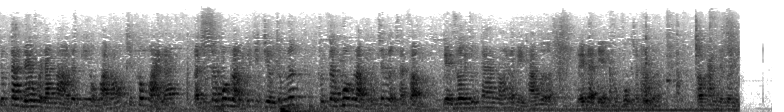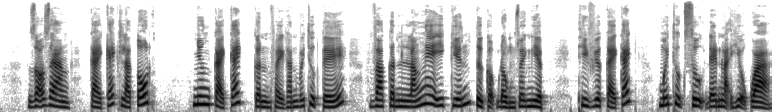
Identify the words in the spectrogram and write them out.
Chúng ta đều phải đảm bảo được cái hiệu quả đó chứ không phải là là chúng ta buông lỏng cái thị trường trong nước chúng ta buông lỏng cái chất lượng sản phẩm để rồi chúng ta nói là để tháo gỡ đấy là để phục vụ cho tháo gỡ khó khăn cho Rõ ràng, cải cách là tốt, nhưng cải cách cần phải gắn với thực tế và cần lắng nghe ý kiến từ cộng đồng doanh nghiệp thì việc cải cách mới thực sự đem lại hiệu quả.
